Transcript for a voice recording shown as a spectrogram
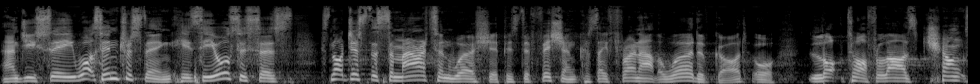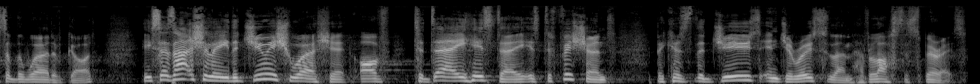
And you see, what's interesting is he also says it's not just the Samaritan worship is deficient because they've thrown out the Word of God or locked off large chunks of the Word of God. He says actually the Jewish worship of today, his day, is deficient because the Jews in Jerusalem have lost the Spirit.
